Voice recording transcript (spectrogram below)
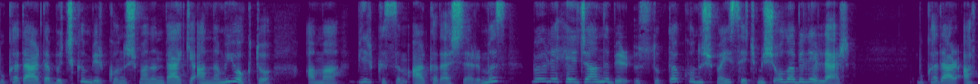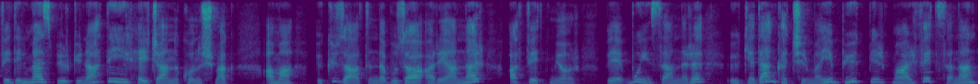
Bu kadar da bıçkın bir konuşmanın belki anlamı yoktu ama bir kısım arkadaşlarımız böyle heyecanlı bir üslupta konuşmayı seçmiş olabilirler. Bu kadar affedilmez bir günah değil heyecanlı konuşmak ama öküz altında buzağı arayanlar affetmiyor ve bu insanları ülkeden kaçırmayı büyük bir marifet sanan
